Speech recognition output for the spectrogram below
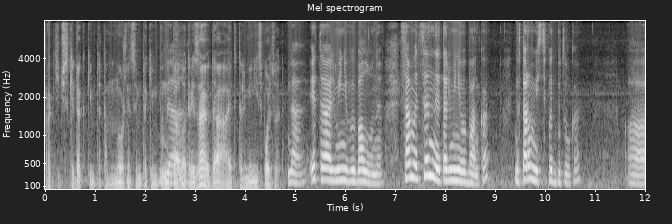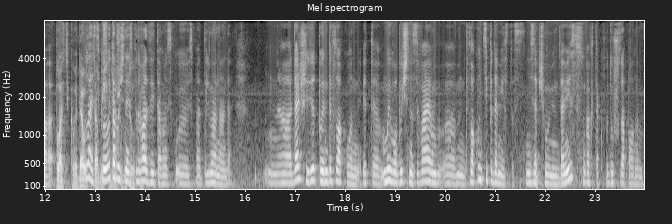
практически, да, какими-то там ножницами такими по Да. металлу отрезают, да, а этот алюминий используют. Да, это алюминиевые баллоны. Самое ценное – это алюминиевая банка. На втором месте пэт-бутылка. А, Пластиковый, да, вот Пластиковая, вот наша обычно из-под воды, там, из- из-под лимонада. А Дальше идет ПНД-флакон. Это мы его обычно называем эм, флакон типа Доместос. Не знаю, почему именно Доместос, ну как так в душу запал нам,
